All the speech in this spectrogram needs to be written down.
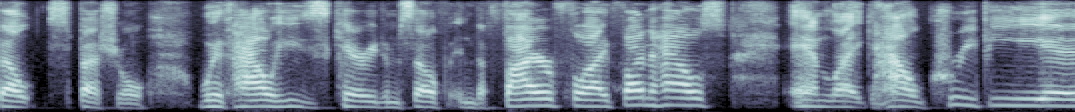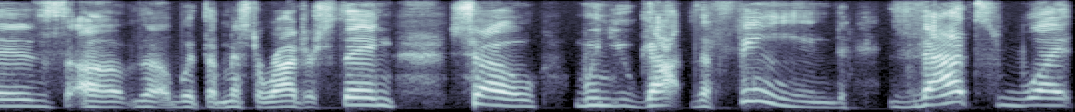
felt special with how he's carried himself in the Firefly Funhouse and like how creepy he is uh, the, with the Mister Rogers thing. So when you got the Fiend, that's what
